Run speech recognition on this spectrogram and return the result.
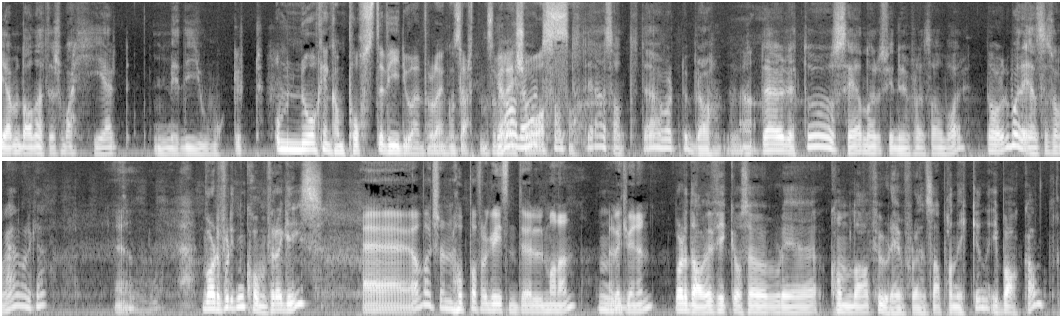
hjem dagen etter som var helt mediokert. om noen kan poste videoen fra den konserten, så vil Ja, jeg se. Altså. Det er sant. Det har vært bra. Det er jo lett å se når svineinfluensaen var. Det var vel bare én sesong her, var det ikke? Ja. Var det fordi den kom fra gris? Eh, ja, var den hoppa fra grisen til mannen? Mm. Eller kvinnen? Var det da vi fikk også ble, kom da fugleinfluensa-panikken i bakkant?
